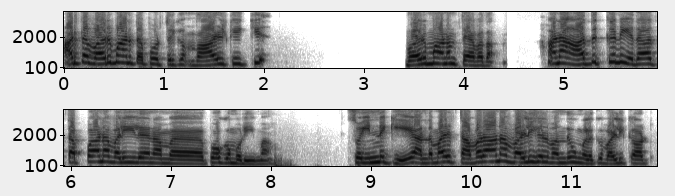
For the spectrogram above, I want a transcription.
அடுத்த வருமானத்தை பொறுத்த வரைக்கும் வாழ்க்கைக்கு வருமானம் தேவைதான். ஆனா அதுக்குன்னு ஏதாவது தப்பான வழியில நம்ம போக முடியுமா? சோ இன்னைக்கு அந்த மாதிரி தவறான வழிகள் வந்து உங்களுக்கு வழிகாட்டும்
